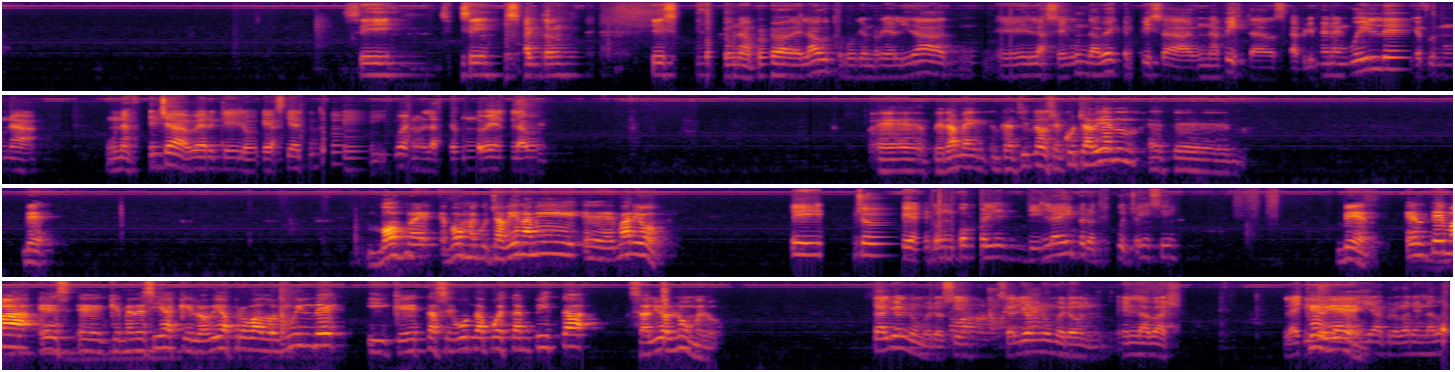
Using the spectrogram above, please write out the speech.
Sí, sí, sí, exacto. Sí, sí, fue una prueba del auto porque en realidad eh, es la segunda vez que pisa una pista. O sea, primera en Wilde, que fuimos una, una fecha a ver qué lo que hacía el auto y bueno, la segunda vez en la Eh, espérame un cachito, ¿se escucha bien? Este, bien. ¿Vos me, ¿Vos me escuchás bien a mí, eh, Mario? Sí, yo bien, con un poco de delay, pero te escucho. Sí, sí. Bien. El tema es eh, que me decías que lo habías probado en Wilde y que esta segunda puesta en pista salió el número. Salió el número, sí. Salió el número en, en la valle. La Qué idea bien. ir a probar en la valle.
